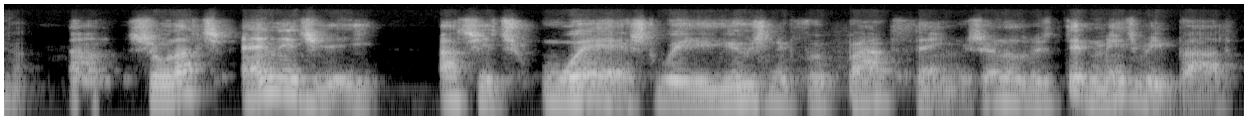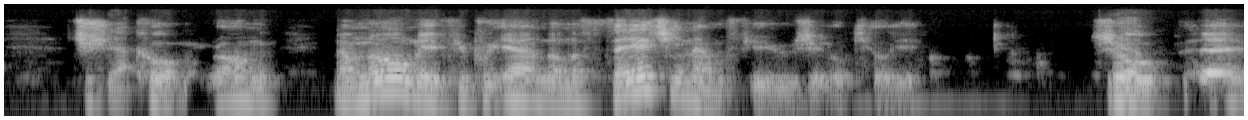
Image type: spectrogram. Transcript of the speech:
Yeah. Um, so that's energy at its worst where you're using it for bad things. In other words, it didn't mean to be bad, just yeah. caught me wrong. Now, normally, if you put your hand on a 13 amp fuse, it'll kill you. So, yeah. uh,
